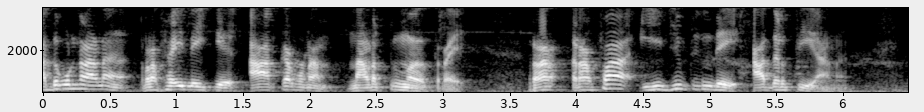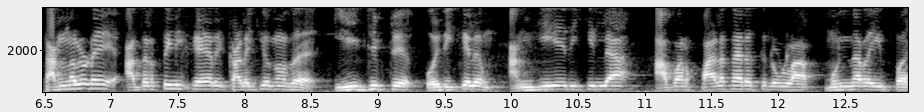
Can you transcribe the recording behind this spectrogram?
അതുകൊണ്ടാണ് റഫയിലേക്ക് ആക്രമണം നടത്തുന്നതത്രേ. റഫ ഈജിപ്തിന്റെ അതിർത്തിയാണ്. തങ്ങളുടെ അതിർത്തിയിൽ കയറി കളിക്കുന്നത് ഈജിപ്റ്റ് ഒരിക്കലും അംഗീകരിക്കില്ല. അവർ പലതരത്തിലുള്ള മുന്നറിയിപ്പ്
